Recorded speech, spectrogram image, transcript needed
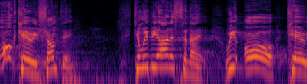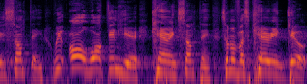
all carry something. Can we be honest tonight? We all carry something. We all walked in here carrying something. Some of us carrying guilt.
